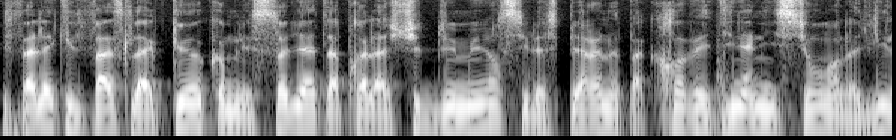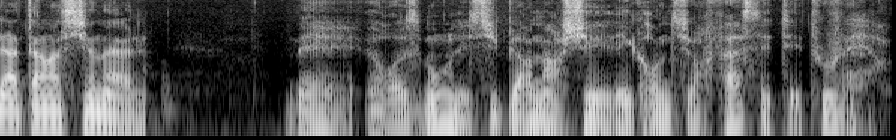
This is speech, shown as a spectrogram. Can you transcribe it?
il fallait qu'il fasse la queue comme les soviets après la chute du mur s'il espérait ne pas crever d'inanition dans la ville internationale. Mais heureusement, les supermarchés et les grandes surfaces étaient ouverts.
